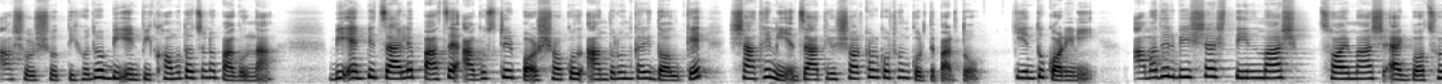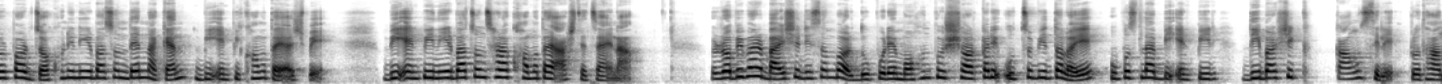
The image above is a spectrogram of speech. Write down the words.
আসল সত্যি হলো, বিএনপি ক্ষমতার জন্য পাগল না। বিএনপি চাইলে পাঁচই আগস্টের পর সকল আন্দোলনকারী দলকে সাথে নিয়ে জাতীয় সরকার গঠন করতে পারত, কিন্তু করেনি। আমাদের বিশ্বাস তিন মাস, ছয় মাস, এক বছর পর যখনই নির্বাচন দেন না কেন, বিএনপি ক্ষমতায় আসবে। বিএনপি নির্বাচন ছাড়া ক্ষমতায় আসতে চায় না। রবিবার বাইশে ডিসেম্বর দুপুরে মোহনপুর সরকারি উচ্চ বিদ্যালয়ে উপজেলা বিএনপির দ্বিবার্ষিক কাউন্সিলে প্রধান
